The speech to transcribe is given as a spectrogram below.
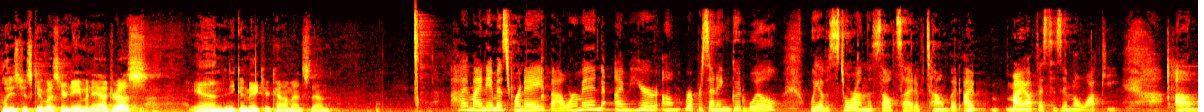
Please just give us your name and address, and you can make your comments then. Hi, my name is Renee Bowerman. I'm here um, representing Goodwill. We have a store on the south side of town, but I, my office is in Milwaukee. Um,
